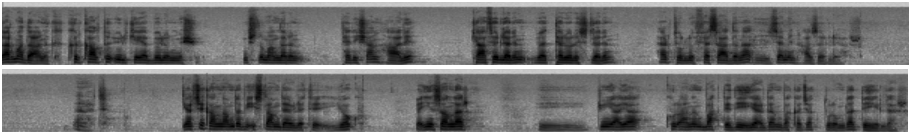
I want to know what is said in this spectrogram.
darmadağınık, 46 ülkeye bölünmüş Müslümanların perişan hali, kafirlerin ve teröristlerin her türlü fesadına zemin hazırlıyor. Evet. Gerçek anlamda bir İslam devleti yok ve insanlar ee, dünyaya Kur'an'ın bak dediği yerden bakacak durumda değiller.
